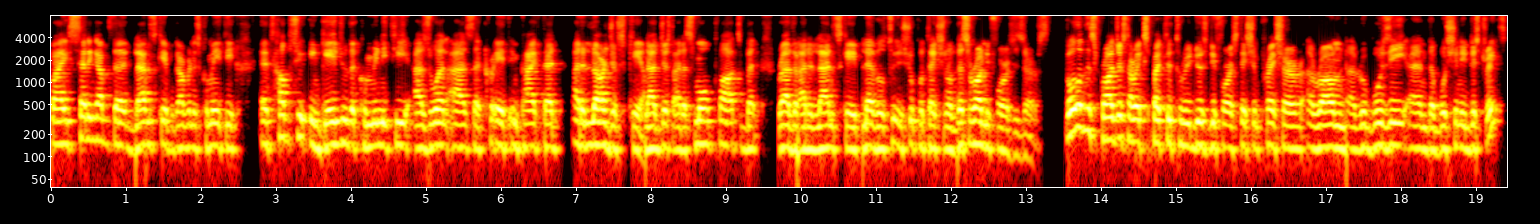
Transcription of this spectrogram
By setting up the landscape governance community, it helps you engage with the community as well as uh, create impact at, at a larger scale, not just at a small plot, but rather at a landscape level to ensure protection of the surrounding forest reserves. Both of these projects are expected to reduce deforestation pressure around uh, Rubirizi and the Bushenyi districts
